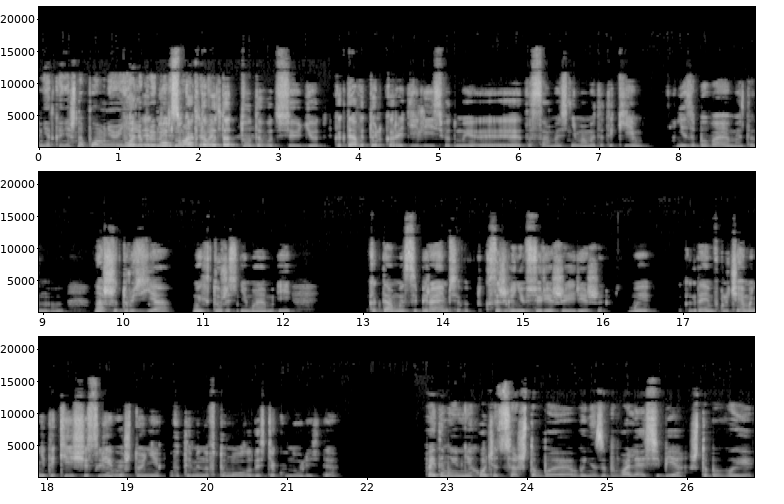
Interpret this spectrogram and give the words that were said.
Нет, конечно, помню. Вот, Я люблю ну, пересматривать. Ну, как-то вот оттуда вот все идет. Когда вы только родились, вот мы э, это самое снимаем. Это такие незабываемые, это наши друзья. Мы их тоже снимаем. И когда мы собираемся, вот, к сожалению, все реже и реже, мы, когда им включаем, они такие счастливые, что они вот именно в ту молодость окунулись, да? Поэтому и мне хочется, чтобы вы не забывали о себе, чтобы вы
